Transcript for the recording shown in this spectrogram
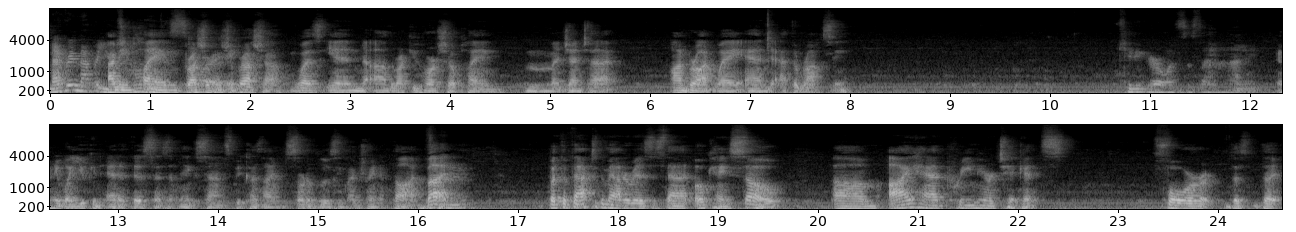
I remember you. I mean playing this Brusha. Brusha Brusha, was in uh, the Rocky Horror Show playing Magenta on Broadway and at the Roxy. Kitty girl wants to say hi. Anyway, you can edit this as it makes sense because I'm sort of losing my train of thought. But but the fact of the matter is is that okay, so um, I had premiere tickets for the the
